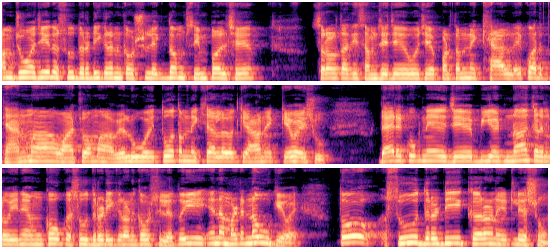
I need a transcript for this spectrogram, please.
આમ જોવા જઈએ તો સુદૃઢીકરણ કૌશલ્ય એકદમ સિમ્પલ છે. સરળતાથી સમજે છે એવું છે. પણ તમને ખ્યાલ એકવાર ધ્યાનમાં વાંચવામાં આવેલું હોય તો તમને ખ્યાલ આવે કે આને કહેવાય શું? ડાયરેક્ટ કોકને જે બીએડ ના કરેલો એને હું કહું કે સુદૃઢીકરણ કૌશલ્ય. તો એ એના માટે નવું કહેવાય. તો સુદૃઢીકરણ એટલે શું?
